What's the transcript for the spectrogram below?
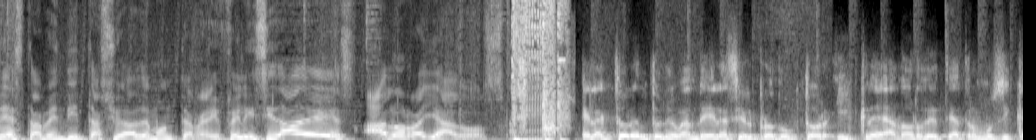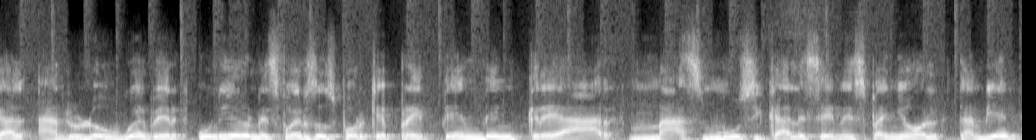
en esta bendita ciudad de Monterrey. Felicidades a los rayados. El actor Antonio Banderas y el productor y creador de teatro musical Andrew Lowe Webber unieron esfuerzos porque pretenden crear más musicales en español. También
